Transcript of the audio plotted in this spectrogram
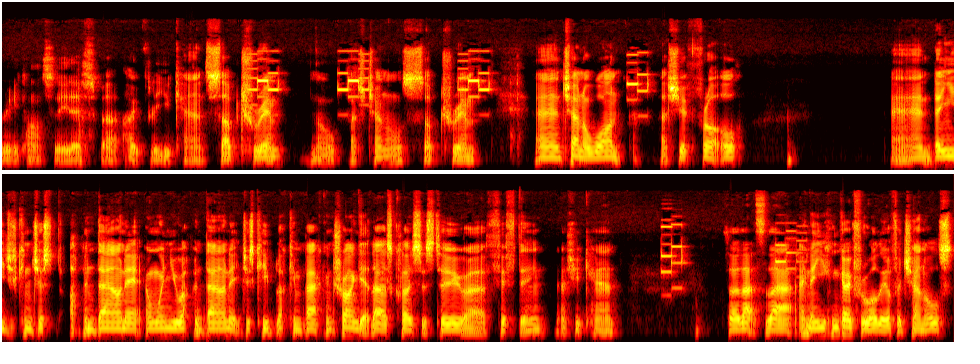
Really can't see this, but hopefully you can. Sub trim. No, that's channels. Sub trim. And channel one, that's your throttle and then you just can just up and down it and when you up and down it just keep looking back and try and get that as close as to uh, 15 as you can so that's that and then you can go through all the other channels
